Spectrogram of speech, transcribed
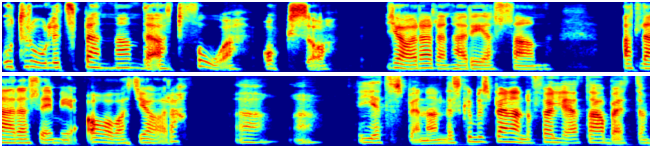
otroligt spännande att få också göra den här resan, att lära sig mer av att göra. Ja, ja. Jättespännande. Det ska bli spännande att följa ett arbete.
